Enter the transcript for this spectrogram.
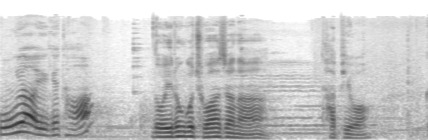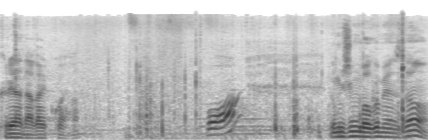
뭐야 이게 다? 너 이런 거 좋아하잖아. 다 비워. 그래야 나갈 거야. 뭐? 음식 먹으면서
